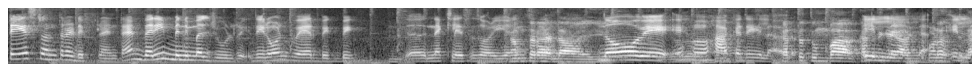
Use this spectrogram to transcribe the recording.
ಟೇಸ್ಟ್ ಒಂಥರ different and very minimal jewellery they don't wear big big necklaces or no way ಹಾಕದೇ ಇಲ್ಲ. ತುಂಬಾ ಇಲ್ಲ ಇಲ್ಲ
